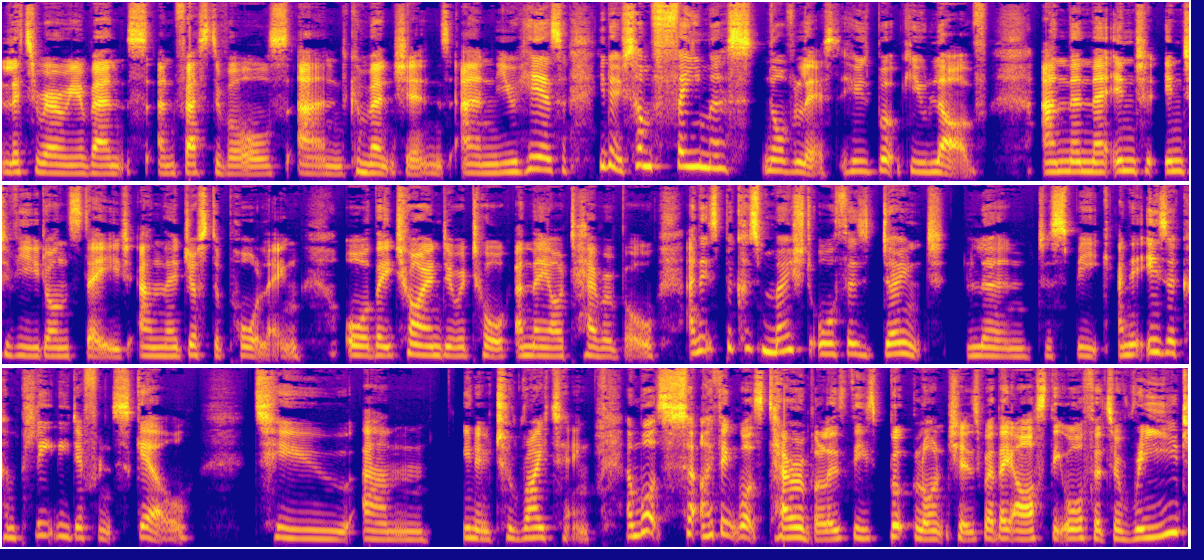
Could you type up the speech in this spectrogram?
literary events and festivals and conventions, and you hear, you know, some famous novelist whose book you love, and then they're inter- interviewed on stage and they're just appalling, or they try and do a talk and they are terrible. And it's because most authors don't learn to speak, and it is a completely different skill to um, you know, to writing. And what's, I think what's terrible is these book launches where they ask the author to read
